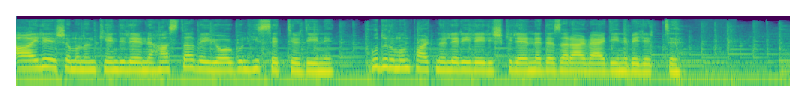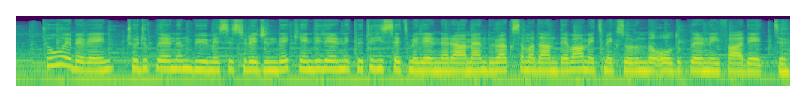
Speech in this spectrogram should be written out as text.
aile yaşamının kendilerini hasta ve yorgun hissettirdiğini, bu durumun partnerleriyle ilişkilerine de zarar verdiğini belirtti. Çoğu ebeveyn, çocuklarının büyümesi sürecinde kendilerini kötü hissetmelerine rağmen duraksamadan devam etmek zorunda olduklarını ifade etti.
